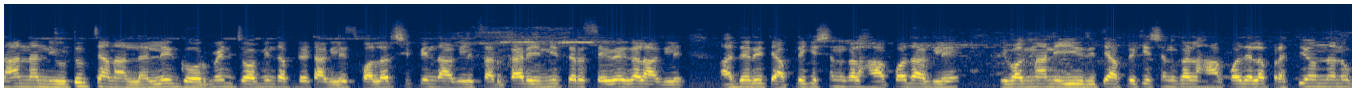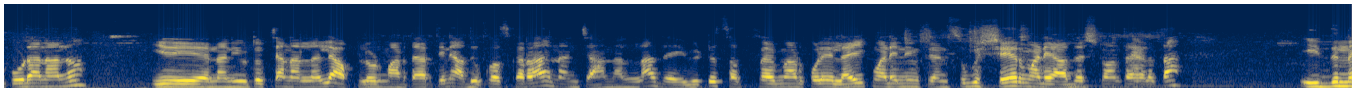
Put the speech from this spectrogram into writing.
ನಾನು ನನ್ನ ಯೂಟ್ಯೂಬ್ ಚಾನಲ್ನಲ್ಲಿ ಗೌರ್ಮೆಂಟ್ ಜಾಬಿಂದ ಅಪ್ಡೇಟ್ ಆಗಲಿ ಸ್ಕಾಲರ್ಶಿಪ್ಪಿಂದ ಆಗಲಿ, ಸರ್ಕಾರಿ ಇನ್ನಿತರ ಸೇವೆಗಳಾಗಲಿ, ಅದೇ ರೀತಿ ಅಪ್ಲಿಕೇಶನ್ಗಳು ಹಾಕೋದಾಗಲಿ, ಇವಾಗ ನಾನು ಈ ರೀತಿ ಅಪ್ಲಿಕೇಶನ್ಗಳನ್ನ ಹಾಕೋದೆಲ್ಲ ಪ್ರತಿಯೊಂದನ್ನು ಕೂಡ ನಾನು ಈ ನನ್ನ ಯೂಟ್ಯೂಬ್ ಚಾನಲ್ನಲ್ಲಿ ಅಪ್ಲೋಡ್ ಮಾಡ್ತಾ ಇರ್ತೀನಿ. ಅದಕ್ಕೋಸ್ಕರ ನನ್ನ ಚಾನಲ್ನ ದಯವಿಟ್ಟು ಸಬ್ಸ್ಕ್ರೈಬ್ ಮಾಡ್ಕೊಳ್ಳಿ ಲೈಕ್ ಮಾಡಿ ನಿಮ್ಮ ಫ್ರೆಂಡ್ಸಿಗೂ ಶೇರ್ ಮಾಡಿ, ಆದಷ್ಟು ಅಂತ ಹೇಳ್ತಾ ಇದನ್ನ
